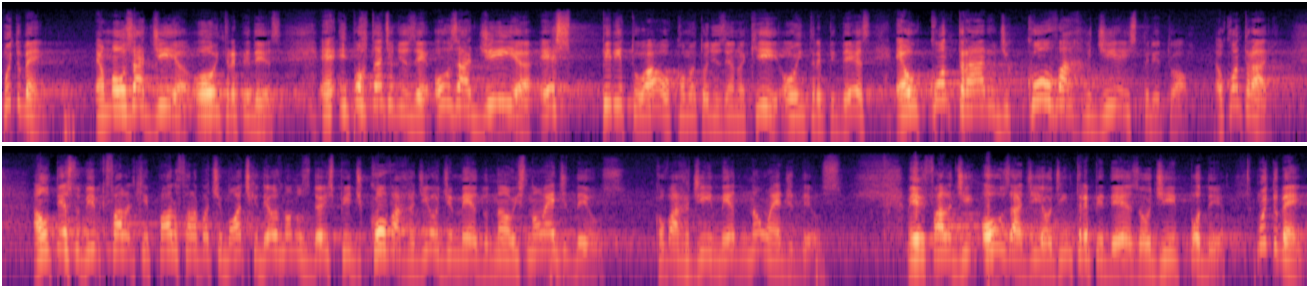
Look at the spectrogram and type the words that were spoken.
Muito bem, é uma ousadia ou intrepidez. É importante eu dizer, ousadia espiritual, como eu estou dizendo aqui, ou intrepidez, é o contrário de covardia espiritual. É o contrário. Há um texto bíblico que, fala, que Paulo fala para Timóteo que Deus não nos deu espírito de covardia ou de medo. Não, isso não é de Deus. Covardia e medo não é de Deus. Ele fala de ousadia, ou de intrepidez, ou de poder. Muito bem.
